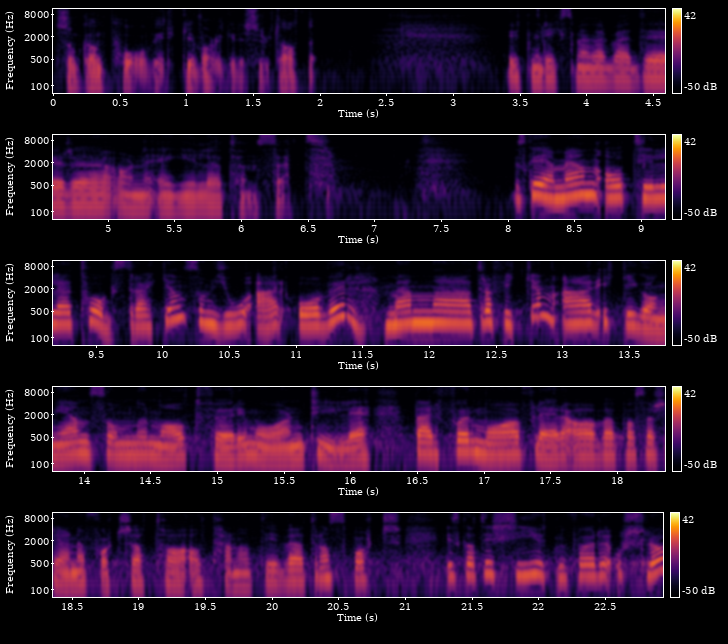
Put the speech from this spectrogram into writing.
som kan påvirke valgresultatet. Utenriksmedarbeider Arne Egil Tønseth. Vi skal hjem igjen og til togstreiken, som jo er over. Men eh, trafikken er ikke i gang igjen som normalt før i morgen tidlig. Derfor må flere av passasjerene fortsatt ta alternativ transport. Vi skal til Ski utenfor Oslo,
